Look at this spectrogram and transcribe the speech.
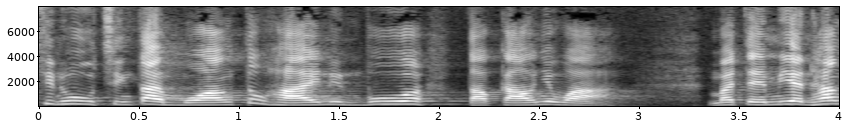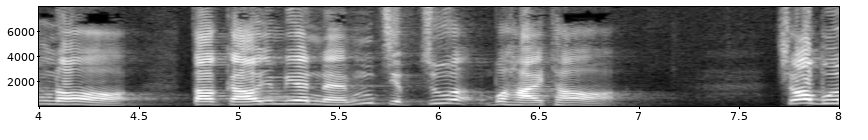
thiên hùng chính tài muang tu hải nín bua tao cáo như hòa. Mà tề miền hăng nó tao cáo như miên này chịp chúa bua hải thọ. ชอบบุญ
